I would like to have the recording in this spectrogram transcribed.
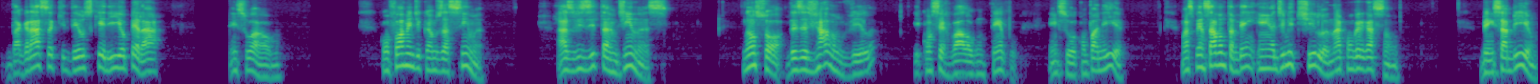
da graça que Deus queria operar em sua alma. Conforme indicamos acima, as visitandinas não só desejavam vê-la e conservá-la algum tempo em sua companhia, mas pensavam também em admiti-la na congregação. Bem sabiam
